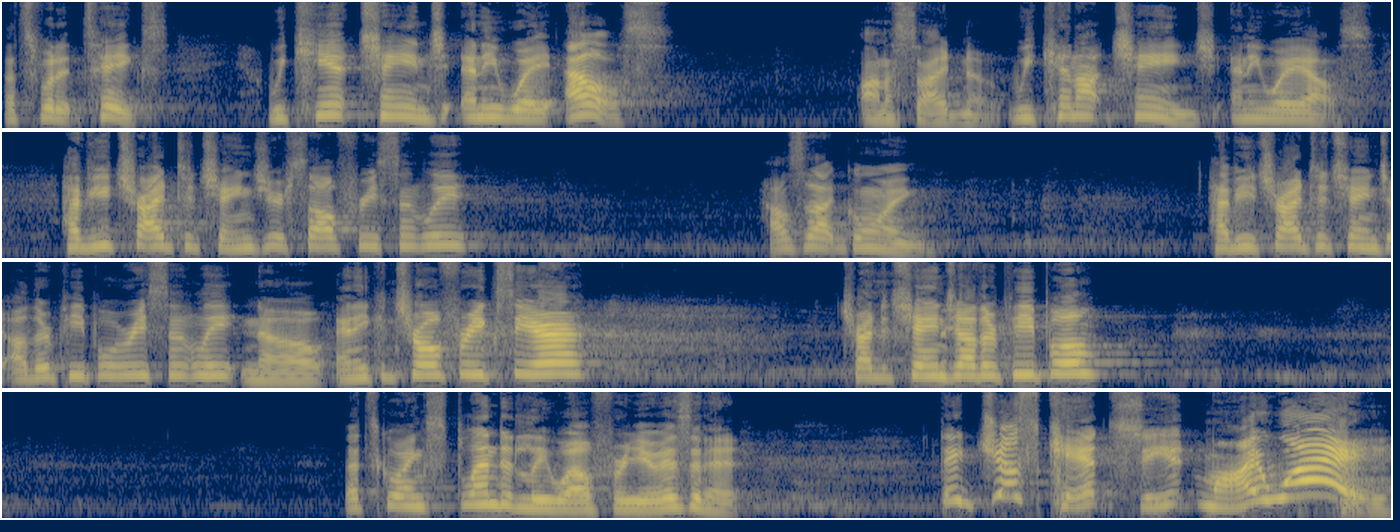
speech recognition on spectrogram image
That's what it takes. We can't change any way else, on a side note. We cannot change any way else. Have you tried to change yourself recently? How's that going? Have you tried to change other people recently? No. Any control freaks here? Tried to change other people? That's going splendidly well for you, isn't it? They just can't see it my way.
